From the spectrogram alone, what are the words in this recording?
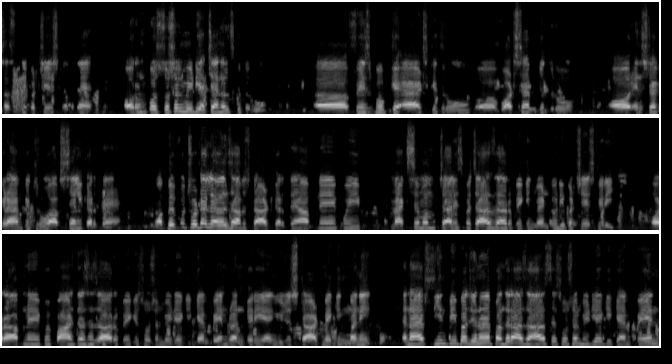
सस्ते परचेज करते हैं और उनको सोशल मीडिया चैनल्स के थ्रू फेसबुक के एड्स के थ्रू व्हाट्सएप के थ्रू और इंस्टाग्राम के थ्रू आप सेल करते हैं। अब बिल्कुल छोटे लेवल से आप स्टार्ट करते हैं। आपने कोई मैक्सिमम चालीस पचास हज़ार रुपए की इन्वेंटरी परचेज करी और आपने कोई पाँच दस हज़ार रुपए की सोशल मीडिया की कैंपेन रन करी and you just start making money and I have seen people जिन्होंने पंद्रह हज़ार से सोशल मीडिया की कैंपेन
